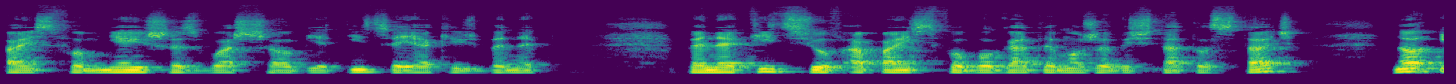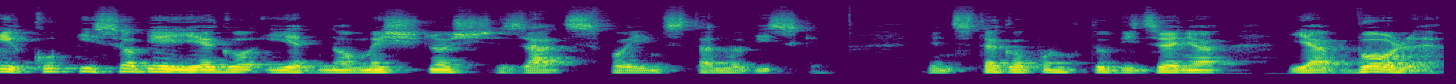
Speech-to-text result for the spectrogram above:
państwo mniejsze, zwłaszcza obietnice jakichś beneficjów, a państwo bogate może być na to stać, no i kupi sobie jego jednomyślność za swoim stanowiskiem. Więc z tego punktu widzenia ja wolę,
